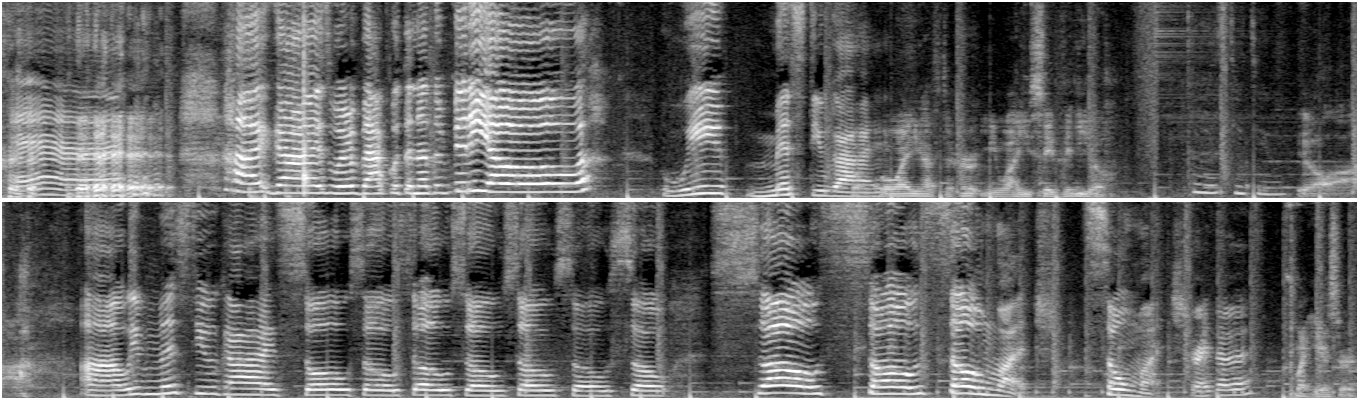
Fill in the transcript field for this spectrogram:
Hi guys, we're back with another video. We missed you guys. But why you have to hurt me while you say video? I missed you too. Yeah. Uh, we missed you guys so, so, so, so, so, so, so, so, so, so much. So much. Right, Bebe? My ears hurt.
